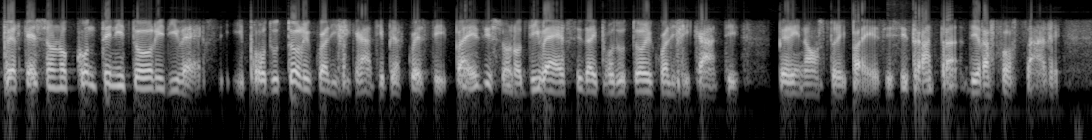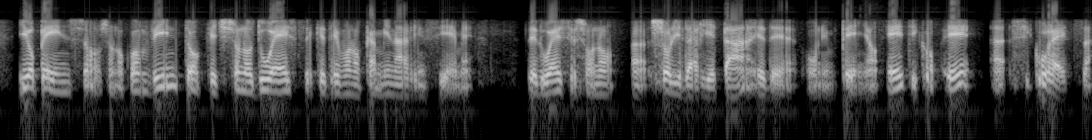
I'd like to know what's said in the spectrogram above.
perché sono contenitori diversi. I produttori qualificati per questi paesi sono diversi dai produttori qualificati per i nostri paesi. Si tratta di rafforzare. Io penso, sono convinto che ci sono due S che devono camminare insieme. Le due S sono uh, solidarietà ed è un impegno etico e uh, sicurezza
